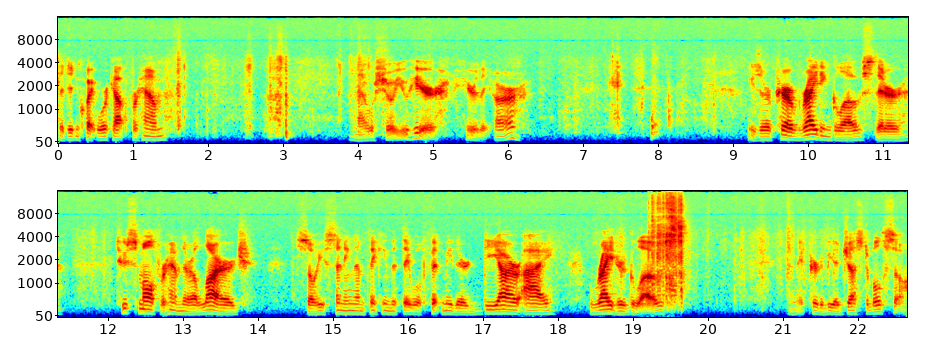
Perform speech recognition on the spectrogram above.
that didn't quite work out for him. And I will show you here. Here they are. These are a pair of riding gloves that are too small for him. They're a large. So he's sending them thinking that they will fit me. They're DRI rider gloves. And they appear to be adjustable. So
